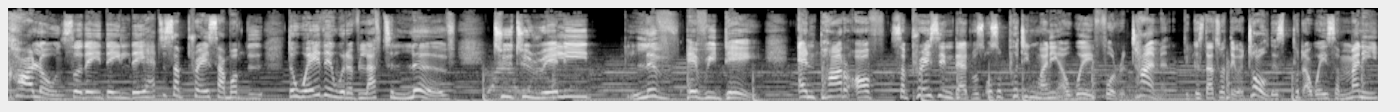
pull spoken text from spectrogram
car loans. So they they they had to suppress some of the the way they would have loved to live to to really live every day. And part of suppressing that was also putting money away for retirement because that's what they were told is put away some money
